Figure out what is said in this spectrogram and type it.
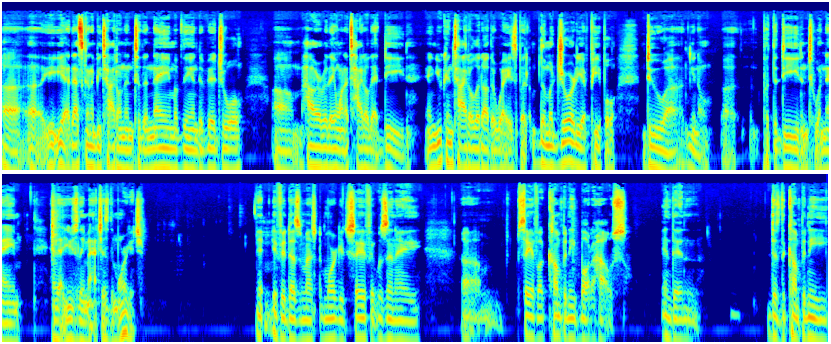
uh, uh yeah that's going to be titled into the name of the individual um, however they want to title that deed. And you can title it other ways but the majority of people do uh, you know uh, put the deed into a name and that usually matches the mortgage. If it doesn't match the mortgage, say if it was in a, um, say if a company bought a house, and then does the company,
